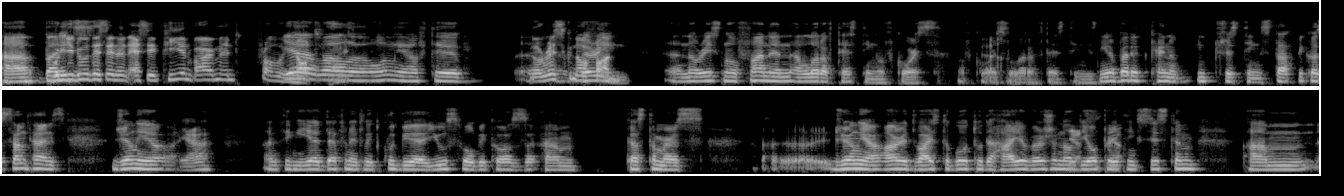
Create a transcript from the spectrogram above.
Uh but would you do this in an sap environment? Probably yeah not, well right? uh, only after uh, no risk no very, fun uh, no risk, no fun, and a lot of testing, of course. Of course, yeah. a lot of testing is needed, but it kind of interesting stuff because sometimes, generally, uh, yeah, I'm thinking, yeah, definitely it could be uh, useful because um, customers uh, generally are advised to go to the higher version of yes, the operating yeah. system um,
